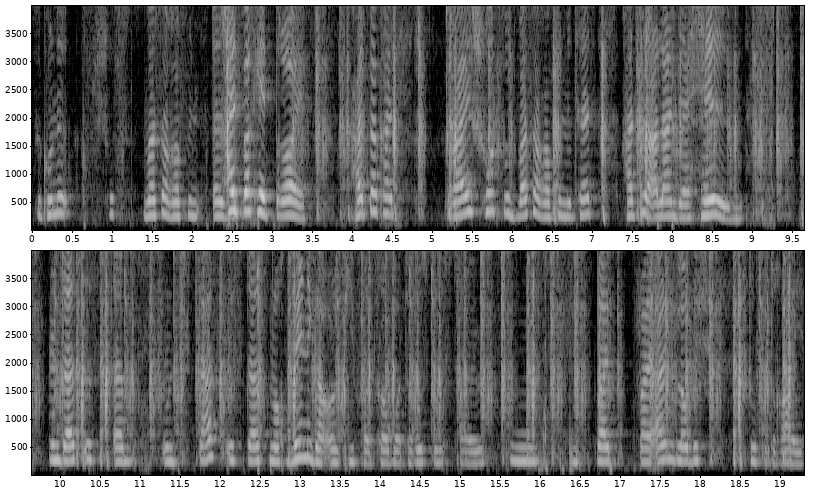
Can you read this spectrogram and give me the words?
Sekunde. Schutz. Wasserraffin äh, Haltbarkeit 3. Haltbarkeit 3 Schutz und Wasserraffinität hatte allein der Helm. Und das ist ähm, und das ist das noch weniger OP verzauberte Rüstungsteil. Bei bei allen glaube ich Stufe 3.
